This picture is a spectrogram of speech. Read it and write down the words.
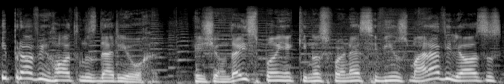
e prove rótulos da Rioja região da Espanha que nos fornece vinhos maravilhosos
